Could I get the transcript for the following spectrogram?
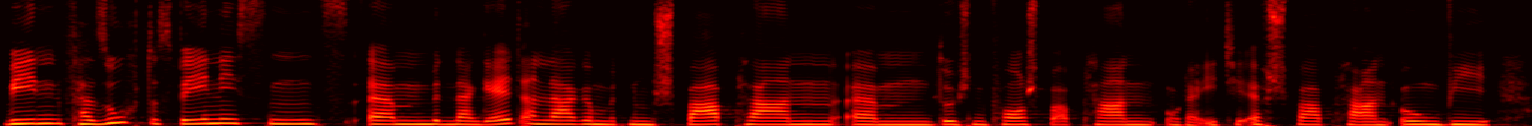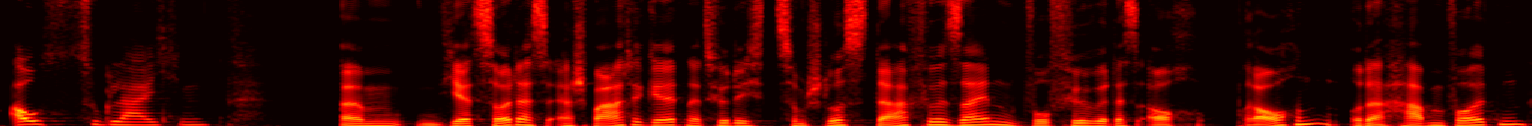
wen versucht es wenigstens ähm, mit einer Geldanlage, mit einem Sparplan, ähm, durch einen Fondssparplan oder ETF-Sparplan irgendwie auszugleichen? Ähm, jetzt soll das ersparte Geld natürlich zum Schluss dafür sein, wofür wir das auch brauchen oder haben wollten,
